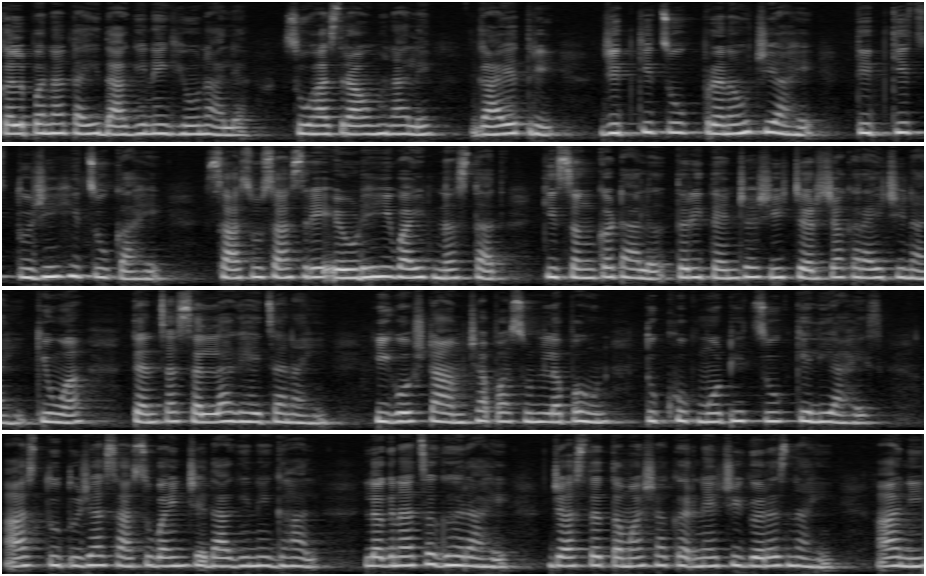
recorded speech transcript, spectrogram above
कल्पनाताई दागिने घेऊन आल्या. सुहासराव म्हणाले गायत्री जितकी चूक प्रणवची आहे तितकीच तुझीही चूक आहे. सासू सासरे एवढेही वाईट नसतात की संकट आलं तरी त्यांच्याशी चर्चा करायची नाही किंवा त्यांचा सल्ला घ्यायचा नाही. ही गोष्ट आमच्यापासून लपवून तू खूप मोठी चूक केली आहेस. आज तू तुझ्या सासूबाईंचे दागिने घाल. लग्नाचं घर आहे. जास्त तमाशा करण्याची गरज नाही. आणि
